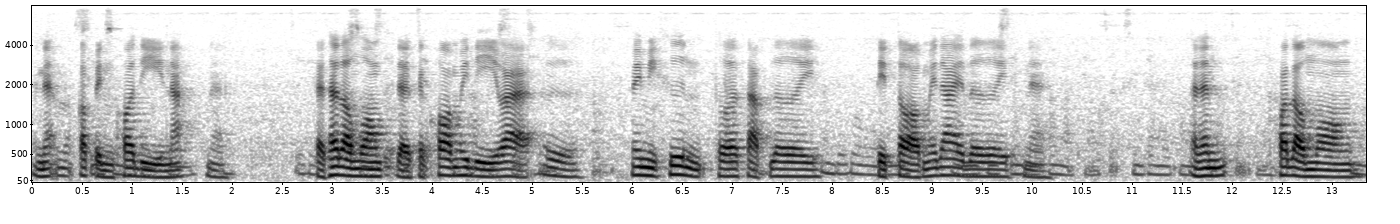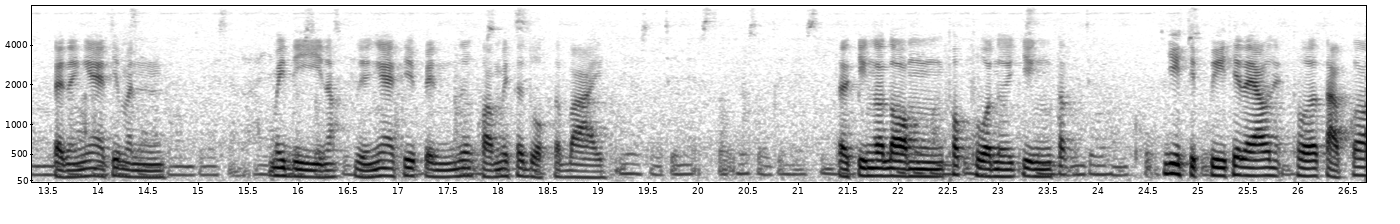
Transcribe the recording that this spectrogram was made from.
อันนี้มันก็เป็นข้อดีนะนะ แต่ถ้าเรามองแต่แต่ข้อไม่ดีว่า เออ ไม่มีขึ้นโทรศัพท์เลย ติดต่อไม่ได้เลยนะอันนั้นเพราะเรามองแต่ในแง่ที่มันไม่ดีนะหรือแง่ที่เป็นเรื่องความไม่สะดวกสบาย แต่จริงเราลองทบทวนหน่อยจริงสักยี่สิบปีที่แล้วเนี่ย โทรศัพท์ก็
